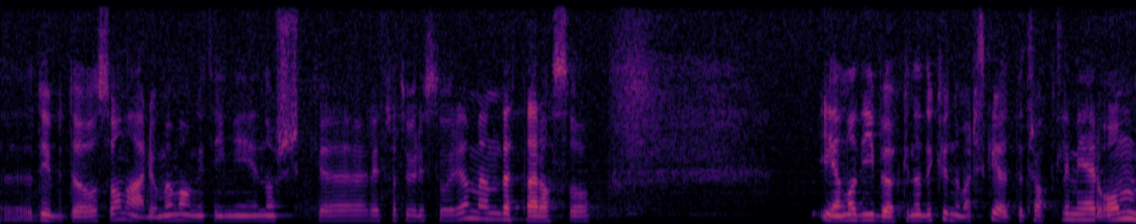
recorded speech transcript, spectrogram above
Eh, dybde og sånn er det jo med mange ting i norsk uh, litteraturhistorie. Men dette er altså en av de bøkene det kunne vært skrevet betraktelig mer om.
